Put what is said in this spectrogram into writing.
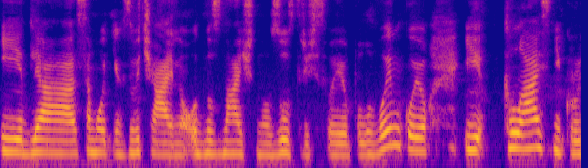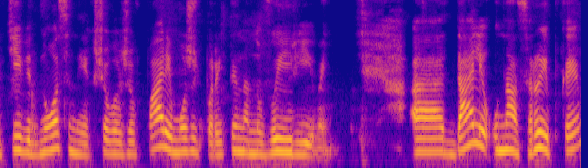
І для самотніх, звичайно, однозначно зустріч своєю половинкою і класні круті відносини, якщо ви вже в парі, можуть перейти на новий рівень. Е, Далі у нас рибки.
